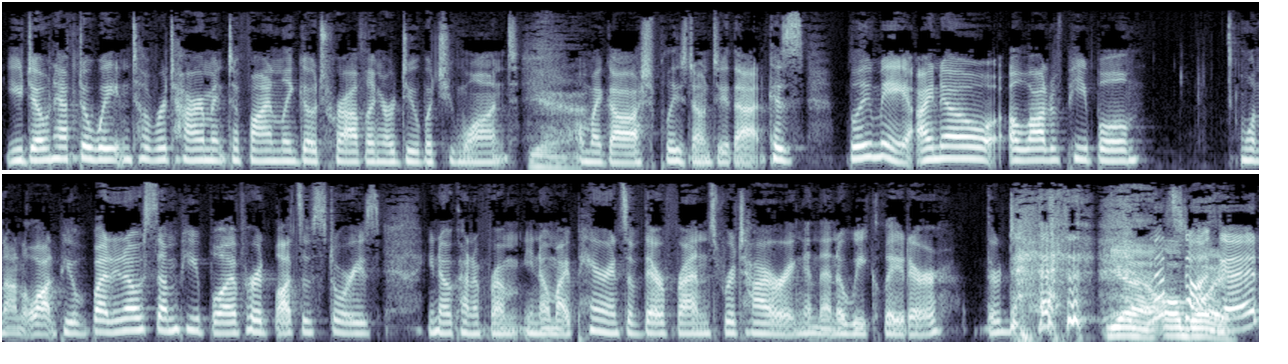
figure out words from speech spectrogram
you don't have to wait until retirement to finally go traveling or do what you want. Yeah. Oh my gosh, please don't do that. Because believe me, I know a lot of people well not a lot of people but i know some people i've heard lots of stories you know kind of from you know my parents of their friends retiring and then a week later they're dead. Yeah. That's oh not boy. good,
